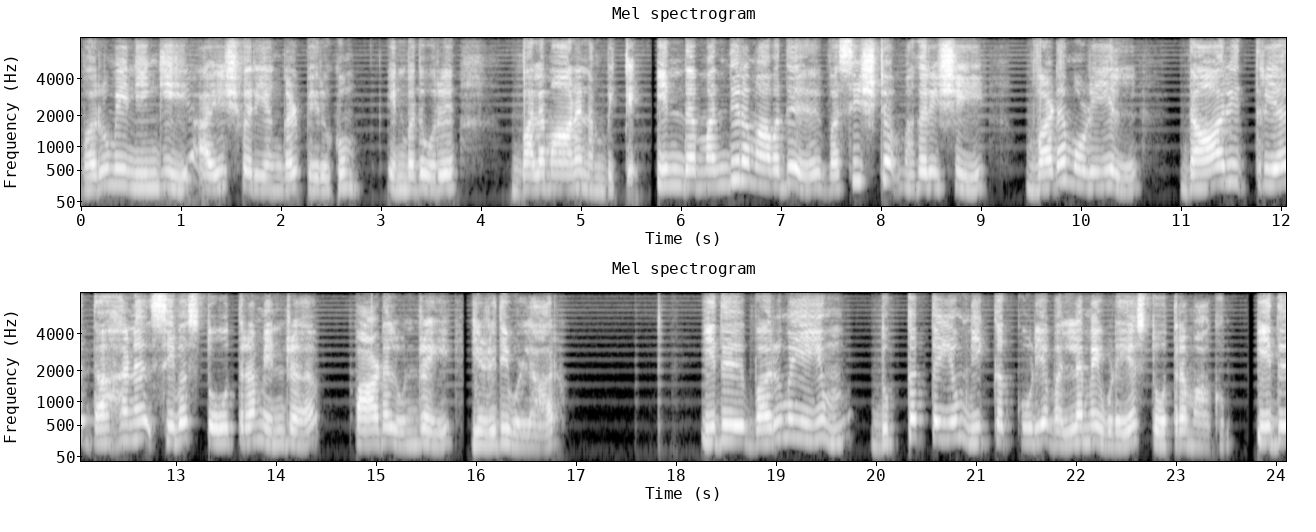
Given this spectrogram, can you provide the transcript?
வறுமை நீங்கி ஐஸ்வர்யங்கள் பெருகும் என்பது ஒரு பலமான நம்பிக்கை. இந்த மந்திரமாவது வசிஷ்ட மகரிஷி வடமொழியில் தாரித்ரிய தகன சிவஸ்தோத்திரம் என்ற பாடல் ஒன்றை எழுதியுள்ளார். இது வறுமையையும் துக்கத்தையும் நீக்கக்கூடிய வல்லமை உடைய ஸ்தோத்திரமாகும். இது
